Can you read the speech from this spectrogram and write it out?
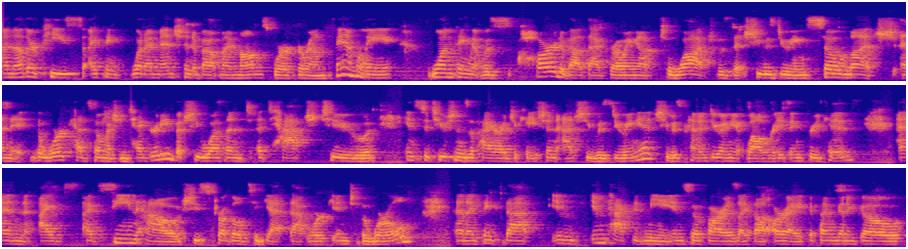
another piece, I think what I mentioned about my mom's work around family, one thing that was hard about that growing up to watch was that she was doing so much and it, the work had so much integrity, but she wasn't attached to institutions of higher education as she was doing it. She was kind of doing it while raising three kids. And I've, I've seen how she struggled to get that work into the world. And I think that Im- impacted me insofar as I thought, all right, if I'm going to go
